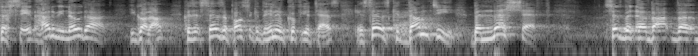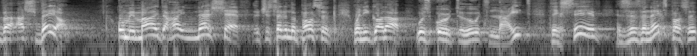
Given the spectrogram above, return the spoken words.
The Siv, how do we know that? He got up, because it says, Apostle Kedahinim Kufyates, it says, Kedamti Beneshef, it says, uh, Va'ashveya, Umimai dahai neshef, which is said in the pasuk when he got up, was urtuhu. It's night. The siv it says the next pasuk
